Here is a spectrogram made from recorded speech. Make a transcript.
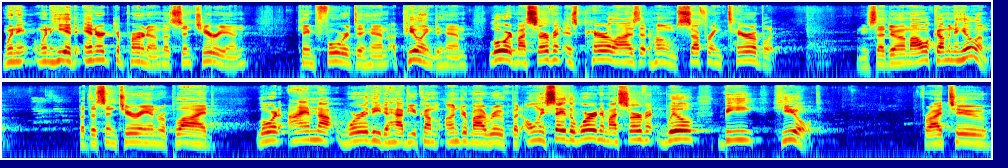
When he, when he had entered Capernaum, a centurion came forward to him, appealing to him, Lord, my servant is paralyzed at home, suffering terribly. And he said to him, I will come and heal him. But the centurion replied, Lord, I am not worthy to have you come under my roof, but only say the word, and my servant will be healed. For I too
